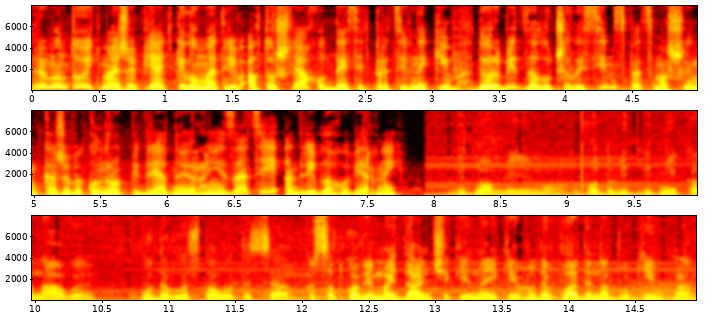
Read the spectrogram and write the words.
Ремонтують майже 5 кілометрів автошляху 10 працівників. До робіт залучили 7 спецмашин, каже виконроб підрядної організації Андрій Благовірний. Відновлюємо водовідвідні канави. Буде влаштовуватися посадкові майданчики, на яких буде вкладена бруківка.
